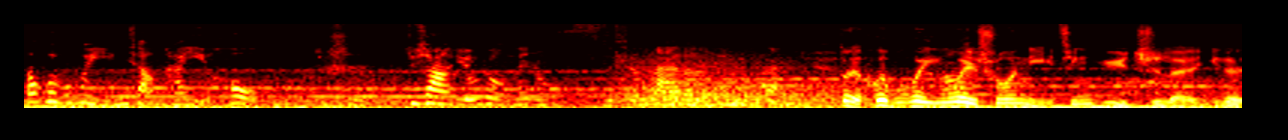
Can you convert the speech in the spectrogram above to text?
那会不会影响他以后？就是就像有种那种死神来了的那种感觉。对，会不会因为说你已经预知了一个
